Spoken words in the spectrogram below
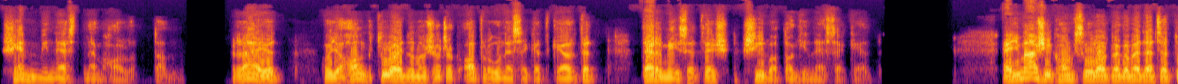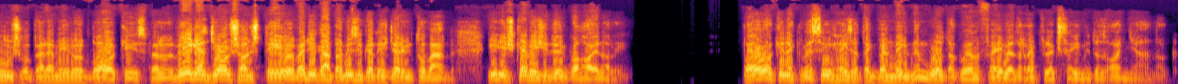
Semmi neszt nem hallottam. Rájött, hogy a hang tulajdonosa csak apró neszeket keltett, természetes, sivatagi neszeket. Egy másik hang szólalt meg a medence túlsó pereméről bal kéz felől. Végez gyorsan, stél, vegyük át a vizüket és gyerünk tovább. Így is kevés időnk van hajnalig. Paul, akinek veszélyhelyzetekben még nem voltak olyan fejlett reflexei, mint az anyjának.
